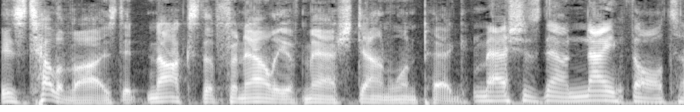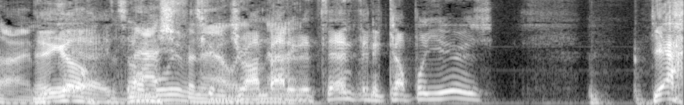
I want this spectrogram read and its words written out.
Is televised, it knocks the finale of MASH down one peg. Mash is now ninth all time. There you go. Yeah, it's MASH unbelievable. It's going finale, to drop out of the tenth in a couple years. Yeah.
